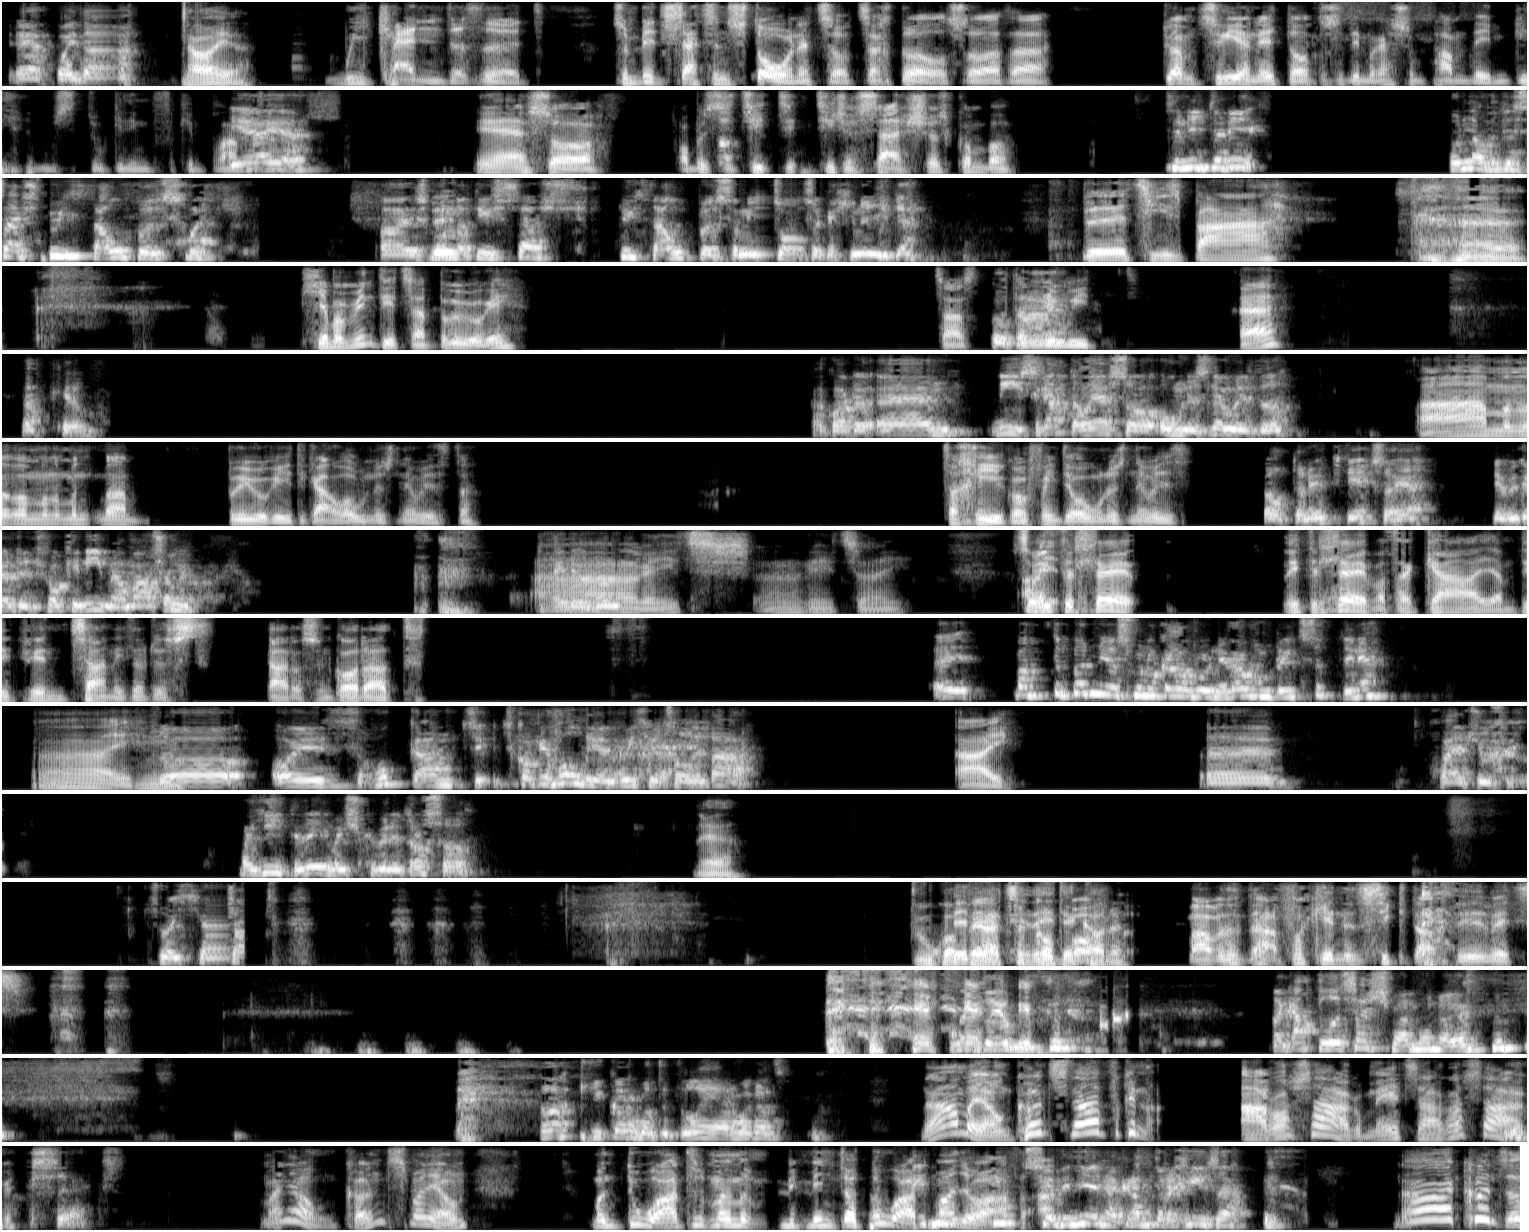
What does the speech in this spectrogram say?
Ie, yeah, boi da. O, oh, ie. Yeah. Weekend y third. So, byd set in stone eto, ta'ch dweud, so, atha, dwi am trio neud o, does ddim reswm pam ddim, dwi ddim ffocin plan. Ie, ie. Ie, so, obviously, ti eisiau sesh oes cwmbo? Dyn ni, dyn ni, hwnna fod y sesh dwyth Alberts, li. Oes, hwnna di sesh dwyth Alberts o'n i sort o gallu neud, ie. Bertie's Bar. Lle mae'n mynd i ta, brwyri? Taz, dy newid... E? Fuck hell. Ac o'r, um, ni sy'n gadael, ie, so owners newydd, dda. A, mae ma, ma, ma, ma brewery wedi cael owners newydd, da. Ta chi gorff ffeindio owners newydd? Wel, dyna wedi eto, ie. ia. wedi gyrru'r ffocin email, ma'n siarad. Ah, reit, ah, reit, ai. So, neith y lle, neith y lle fatha gau am dipyn tan iddo just aros yn gorad Mae'n dibynnu os maen nhw'n gael rhywun i fewn reit sydyn, ie. Ai. So, oedd Hogan, ti'n cofio holi oedd gweithio tol i bar? Ai. Um, Chwaer drws. Mae hi dy ddim eisiau cymryd drosodd. Ie. Yeah. So, eich Dwi'n gwybod beth ti'n ddeud, Conor. Mae fod yn ffocin yn signal, dwi'n Mae'n gadw y sesh mewn hwnna. Fuck, i gorfod y dyle ar wagod. Na, mae o'n cynt na. ffocin aros ar, mate, aros ar. Sex. Mae'n iawn, cynt, mae'n iawn. Mae'n dŵad, mae'n mynd o dŵad, mae'n iawn. Sef yn hyn ac andro chi, sa. Na, cynt,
